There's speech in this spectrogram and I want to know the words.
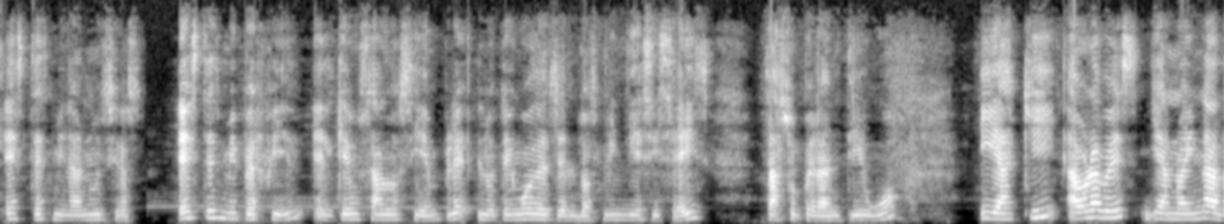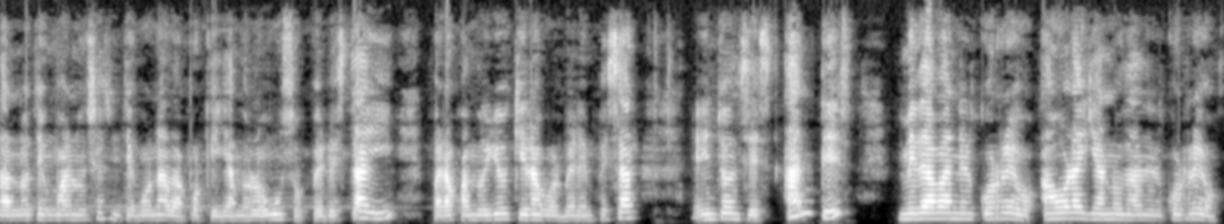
este es Mil Anuncios, este es mi perfil, el que he usado siempre, lo tengo desde el 2016, está súper antiguo. Y aquí, ahora ves, ya no hay nada, no tengo anuncios ni tengo nada porque ya no lo uso, pero está ahí para cuando yo quiera volver a empezar. Entonces, antes me daban el correo, ahora ya no dan el correo.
